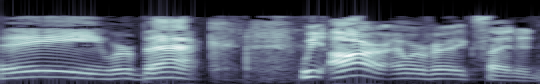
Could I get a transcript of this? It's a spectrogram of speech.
Hey, we're back. We are, and we're very excited.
